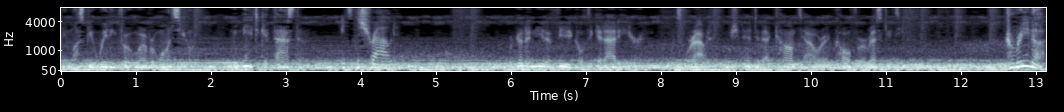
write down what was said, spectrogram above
They must be waiting for whoever wants you. We need to get past them. It's the Shroud. We're gonna need a vehicle to get out of here. Once we're out, we should head to that comm tower and call for a rescue team. Karina!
